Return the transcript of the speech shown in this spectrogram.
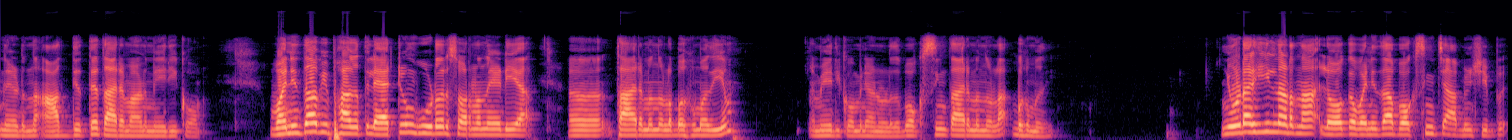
നേടുന്ന ആദ്യത്തെ താരമാണ് മേരി കോം വനിതാ വിഭാഗത്തിൽ ഏറ്റവും കൂടുതൽ സ്വർണം നേടിയ താരമെന്നുള്ള ബഹുമതിയും മേരി കോമിനാണുള്ളത് ബോക്സിംഗ് താരമെന്നുള്ള ബഹുമതി. ന്യൂഡൽഹിയിൽ നടന്ന ലോക വനിതാ ബോക്സിംഗ് ചാമ്പ്യൻഷിപ്പ്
